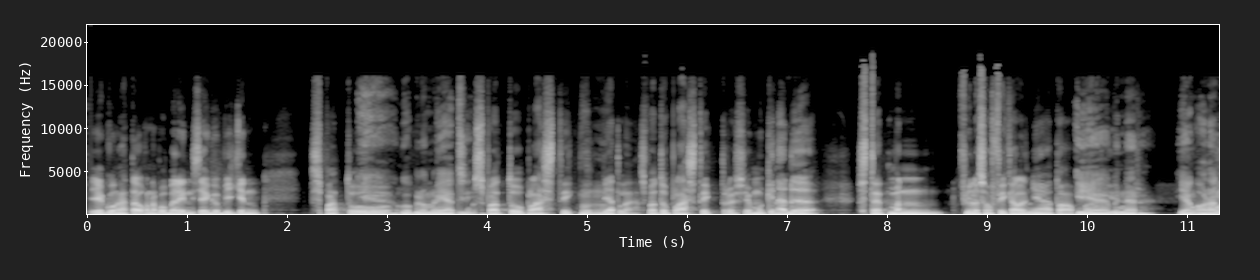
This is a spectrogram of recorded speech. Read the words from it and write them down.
ya gue nggak tahu kenapa Balenciaga bikin sepatu Iya, gue belum lihat sih. sepatu plastik. Mm-mm. Lihatlah sepatu plastik terus ya mungkin ada statement filosofikalnya atau apa Iya gitu. benar. Yang orang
